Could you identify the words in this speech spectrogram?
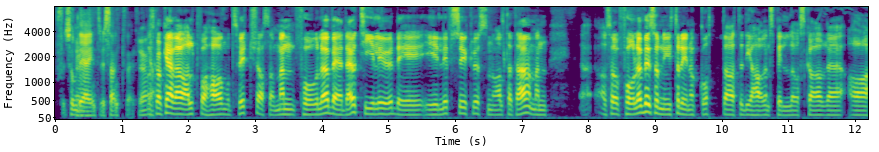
som det er interessant for. Ja. Nå skal ikke jeg være altfor hard mot Switch, altså, men foreløpig Det er jo tidlig ut i, i livssyklusen og alt dette her, men altså foreløpig så nyter de nok godt av at de har en spillerskare av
